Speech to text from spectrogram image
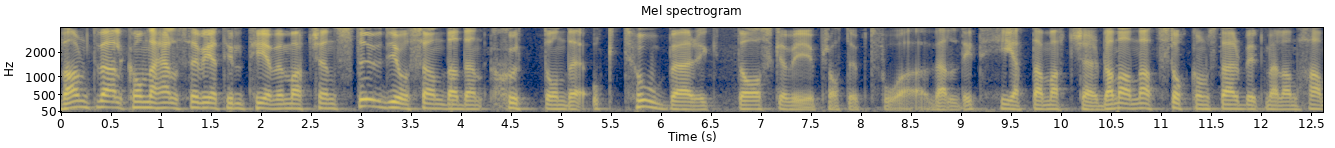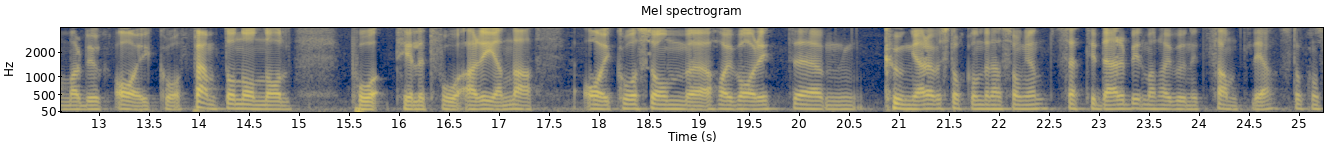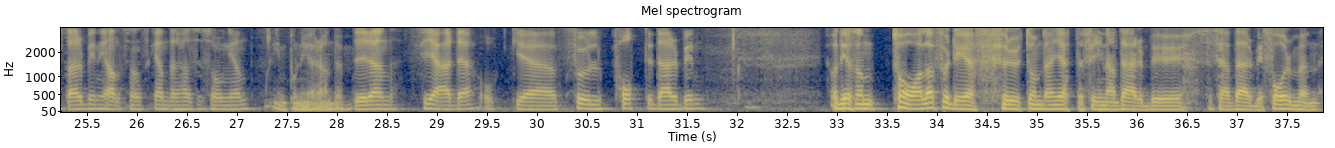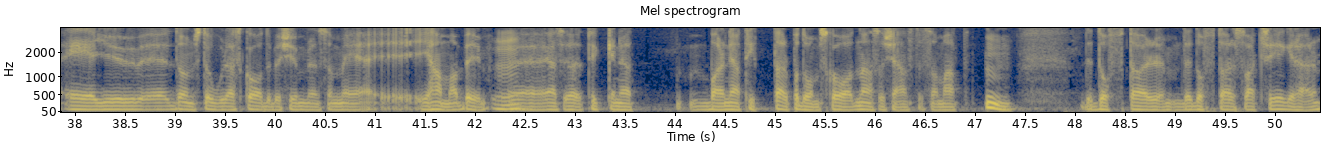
Varmt välkomna hälsar vi till TV-matchen Studio söndag den 17 oktober. Idag ska vi prata upp två väldigt heta matcher, bland annat Stockholmsderbyt mellan Hammarby och AIK 15.00 på Tele2 Arena. AIK som eh, har ju varit eh, kungar över Stockholm den här säsongen. Sett till derbyn, man har ju vunnit samtliga Stockholmsderbyn i Allsvenskan den här säsongen. Imponerande. Blir den fjärde och eh, full pott i derbyn. Och det som talar för det, förutom den jättefina derby, så att säga, derbyformen, är ju eh, de stora skadebekymren som är i Hammarby. Mm. Eh, alltså jag tycker jag, bara när jag tittar på de skadorna så känns det som att mm, det, doftar, det doftar svart seger här.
